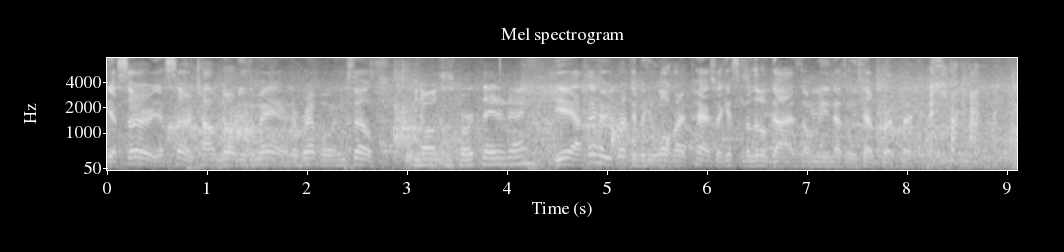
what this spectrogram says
Yes, sir. Yes, sir. Tom Daugherty's the man, the rebel himself. You know it's his birthday today? Yeah, I said happy birthday, but he walked right past. So I guess the little guys don't mean nothing when he said birthday.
